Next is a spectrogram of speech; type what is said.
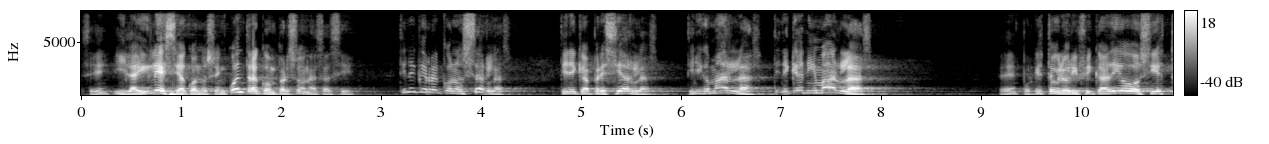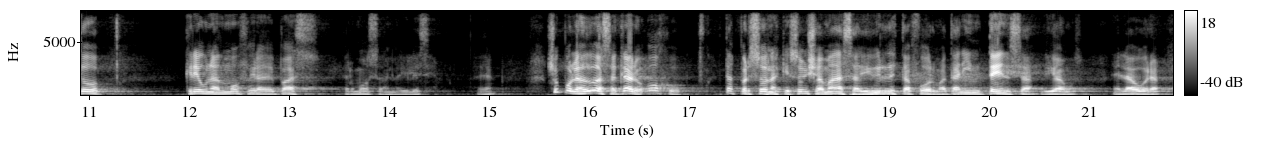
¿Sí? Y la iglesia, cuando se encuentra con personas así, tiene que reconocerlas, tiene que apreciarlas, tiene que amarlas, tiene que animarlas. ¿Eh? Porque esto glorifica a Dios y esto crea una atmósfera de paz hermosa en la iglesia. ¿eh? Yo por las dudas aclaro, ojo, estas personas que son llamadas a vivir de esta forma, tan intensa, digamos, en la obra,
